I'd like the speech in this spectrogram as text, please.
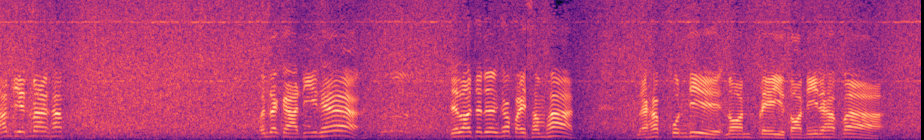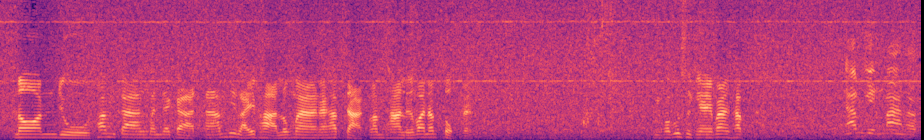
น้ำเย็นมากครับ บรรยากาศดีแท้ เดี๋ยวเราจะเดินเข้าไปสัมภาษณ์นะครับ คนที่นอนเปลอยู่ตอนนี้นะครับว่านอนอยู่ท่ามกลางบรรยากาศน้ำที่ไหลผ่านลงมานะครับ จากลำธารหรือว่าน้ำตกเนี่ยมีความรู้สึกยังไงบ้างครับ น้ำเย็นมากครับ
